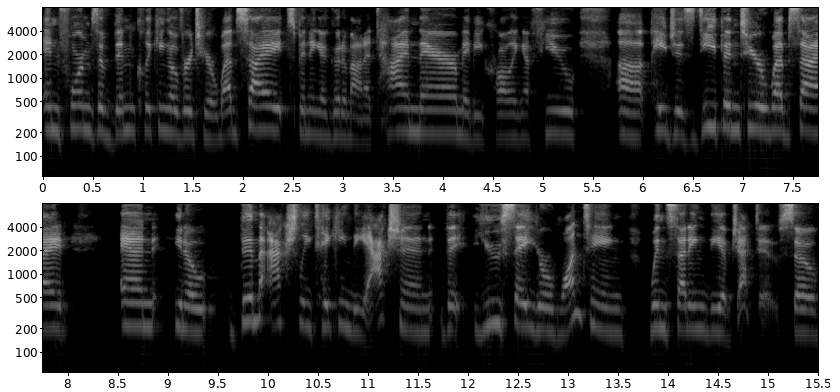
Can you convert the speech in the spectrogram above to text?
in forms of them clicking over to your website, spending a good amount of time there, maybe crawling a few uh, pages deep into your website, and you know them actually taking the action that you say you're wanting when setting the objective so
